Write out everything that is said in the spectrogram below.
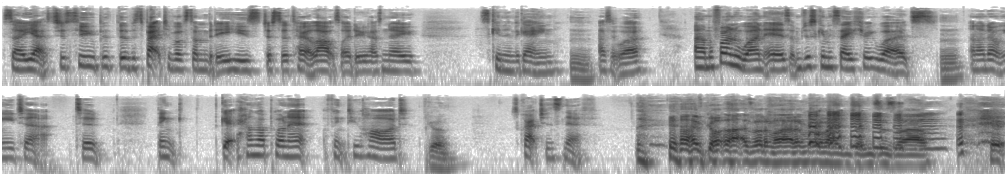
So yeah, it's just through the perspective of somebody who's just a total outsider who has no skin in the game, Mm. as it were. Um, my final one is I'm just going to say three words, Mm. and I don't want you to to think get hung up on it, think too hard. Go on. Scratch and sniff. I've got that as one of my honourable mentions as well. Who,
